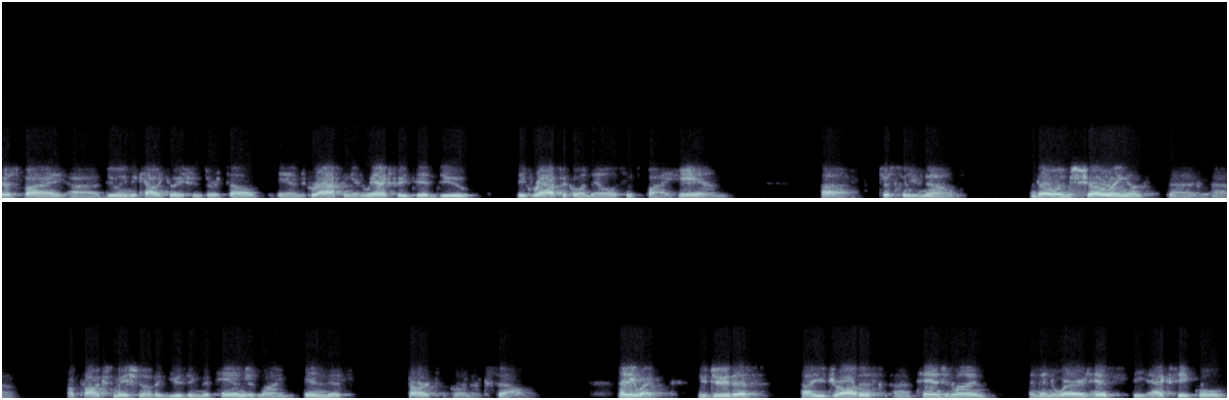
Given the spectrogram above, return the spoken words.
just by uh, doing the calculations ourselves and graphing it. And we actually did do the graphical analysis by hand, uh, just so you know, though I'm showing a uh, approximation of it using the tangent line in this chart on Excel. Anyway, you do this, uh, you draw this uh, tangent line, and then where it hits the x equals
